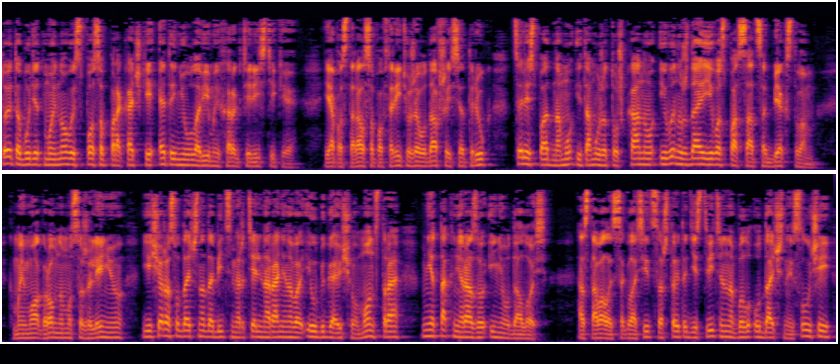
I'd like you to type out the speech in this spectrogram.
то это будет мой новый способ прокачки этой неуловимой характеристики. Я постарался повторить уже удавшийся трюк, целясь по одному и тому же тушкану и вынуждая его спасаться бегством – к моему огромному сожалению, еще раз удачно добить смертельно раненого и убегающего монстра мне так ни разу и не удалось. Оставалось согласиться, что это действительно был удачный случай,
